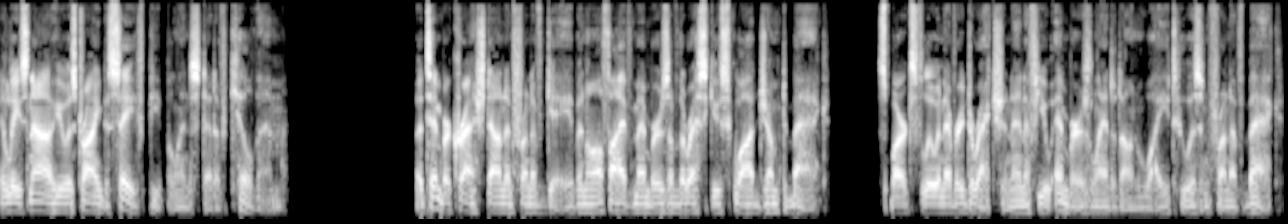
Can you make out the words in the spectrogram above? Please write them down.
At least now he was trying to save people instead of kill them. A timber crashed down in front of Gabe, and all five members of the rescue squad jumped back. Sparks flew in every direction, and a few embers landed on White, who was in front of Beck.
